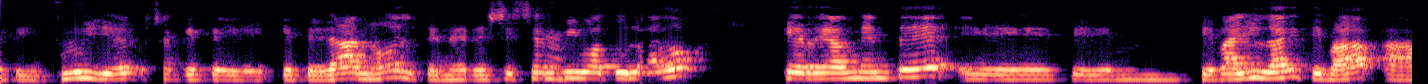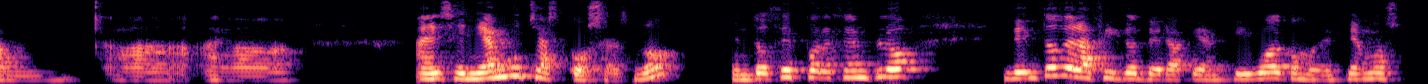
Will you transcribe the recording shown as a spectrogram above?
te, influye, o sea, que te, que te da, ¿no? El tener ese ser vivo a tu lado que realmente eh, te, va a ayudar y te va a, enseñar muchas cosas, ¿no? Entonces, por ejemplo, dentro de la fitoterapia antigua, como decíamos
